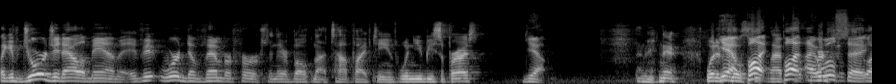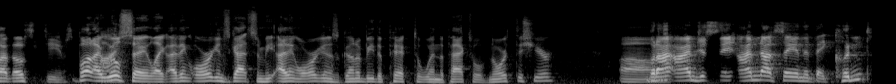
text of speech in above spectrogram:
Like if Georgia and Alabama, if it were November first and they're both not top five teams, wouldn't you be surprised? Yeah. I mean, they're- what if Yeah, Phil still but- have- but I will say- those teams. But I will say, like, I think Oregon's got some. I think Oregon is going to be the pick to win the Pac-12 North this year. Um, But I, I'm just saying, I'm not saying that they couldn't.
